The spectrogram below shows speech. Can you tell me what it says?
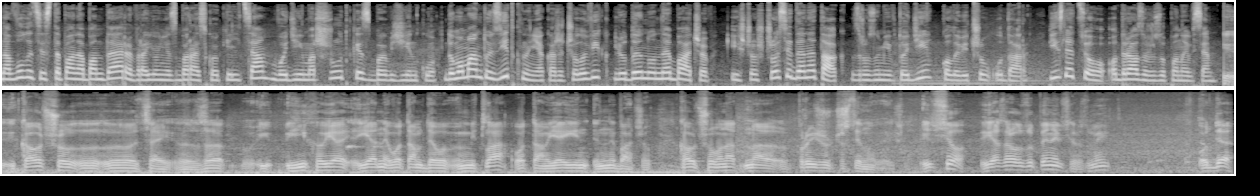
На вулиці Степана Бандери в районі Збаразького кільця водій маршрутки збив жінку. До моменту зіткнення, каже чоловік, людину не бачив. І що щось іде не так, зрозумів тоді, коли відчув удар. Після цього одразу ж зупинився. І- кажуть, що е, е, цей е, за їхав я, я не от там, де мітла, от там я її не бачив. Кажуть, що вона на проїжджу частину вийшла. І все. Я зразу зупинився, розумієте? От де,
